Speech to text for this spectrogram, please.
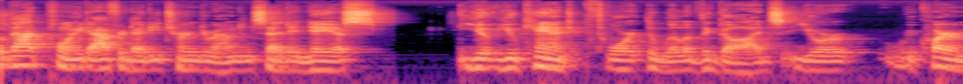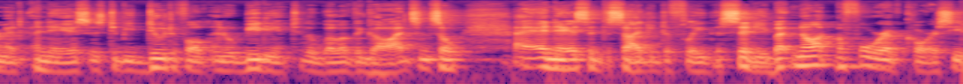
at that point, Aphrodite turned around and said, Aeneas, you, you can't thwart the will of the gods. Your requirement, Aeneas, is to be dutiful and obedient to the will of the gods. And so Aeneas had decided to flee the city, but not before, of course, he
